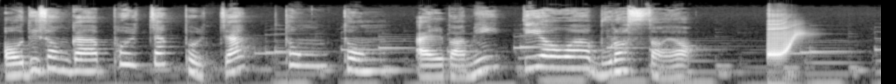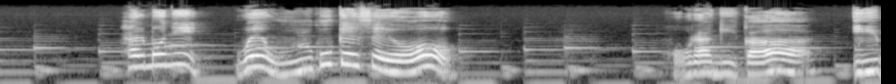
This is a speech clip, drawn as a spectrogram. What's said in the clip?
어디선가 폴짝폴짝 통통 알밤이 뛰어와 물었어요. 할머니, 왜 울고 계세요? 호랑이가 이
